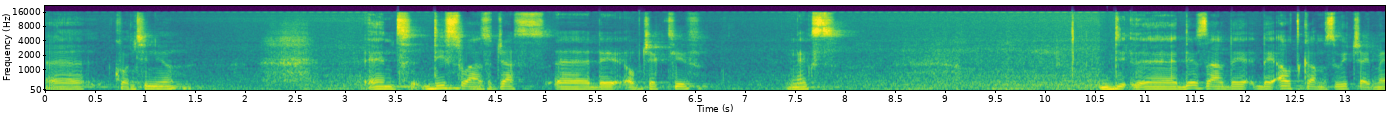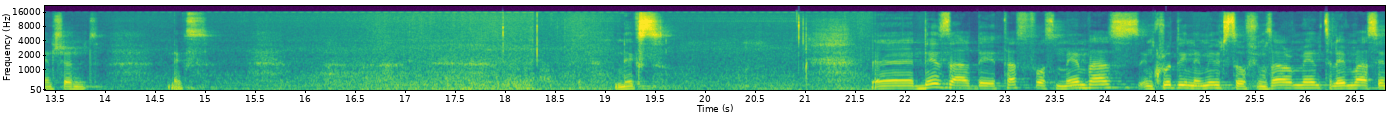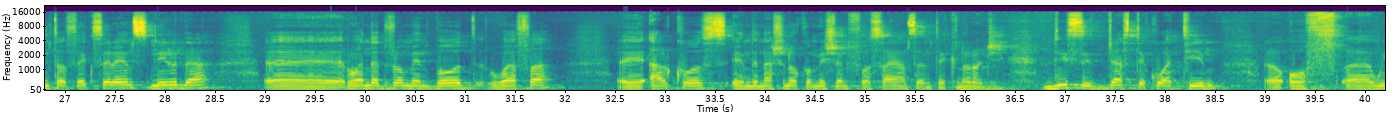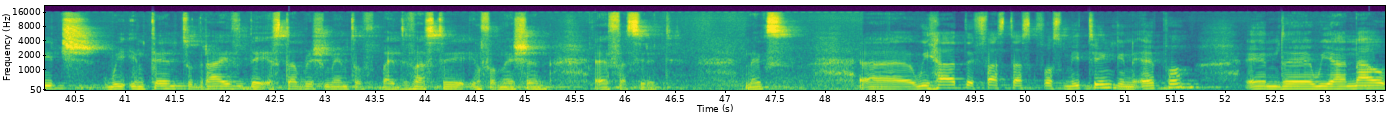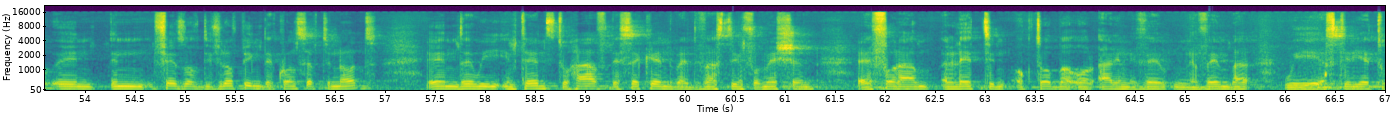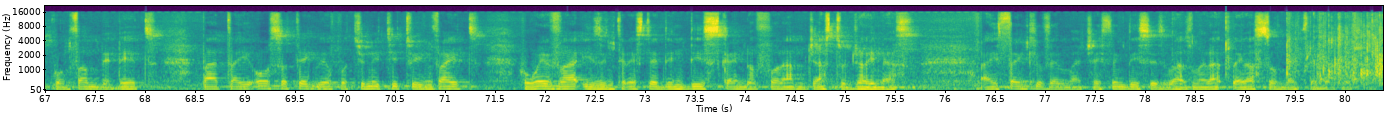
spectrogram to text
Uh, continue. And this was just uh, the objective. Next. Uh, these are the, the outcomes which I mentioned. Next. Next. Uh, these are the task force members, including the Ministry of Environment, REMA Center of Excellence, NIRDA, uh, Rwanda Development Board, RWAFA, uh, ARCOS, and the National Commission for Science and Technology. This is just a core team of uh, which we intend to drive the establishment of biodiversity information uh, facility. Next. Uh, we had the first task force meeting in April, and uh, we are now in, in phase of developing the concept note, and uh, we intend to have the second biodiversity information uh, forum late in October or early November. We are still yet to confirm the date, but I also take the opportunity to invite whoever is interested in this kind of forum just to join us. I thank you very much. I think this is, was my, the last of my presentation.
